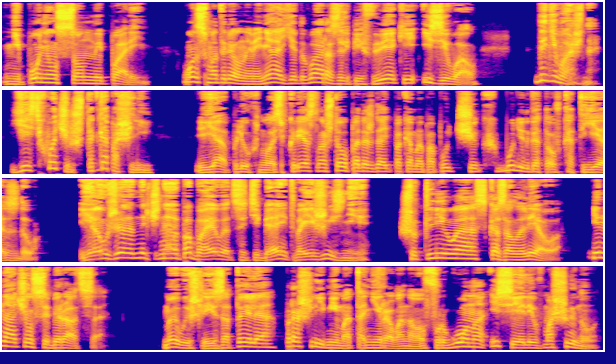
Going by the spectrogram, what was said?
– не понял сонный парень. Он смотрел на меня, едва разлепив веки, и зевал. «Да неважно. Есть хочешь? Тогда пошли». Я плюхнулась в кресло, чтобы подождать, пока мой попутчик будет готов к отъезду. «Я уже начинаю побаиваться тебя и твоей жизни», – шутливо сказал Лео и начал собираться. Мы вышли из отеля, прошли мимо тонированного фургона и сели в машину.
